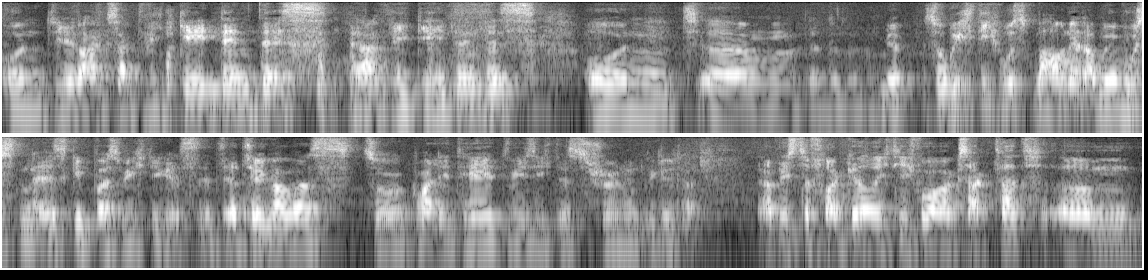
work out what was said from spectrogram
und jeder hat gesagt, wie geht denn das? Ja, wie geht denn das? Und ähm, so richtig wussten wir auch nicht, aber wir wussten, es gibt was Wichtiges. Jetzt erzähl mal was zur Qualität, wie sich das schön entwickelt hat. Ja, wie es der Frank ja richtig vorher gesagt hat, ähm,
